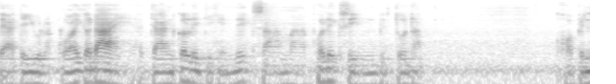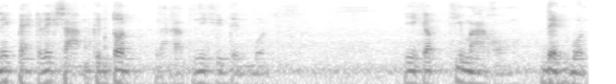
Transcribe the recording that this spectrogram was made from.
แต่อาจจะอยู่หลักร้อยก็ได้ อาจารย์ก็เลยจะเห็นเลข 3 มา เพราะเลข 4 มันเป็นตัวดับ เป็นเลข 8 กับเลข 3 ขึ้นต้นนะครับ นี่คือเด่นบน นี่ครับที่มาของเด่นบน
